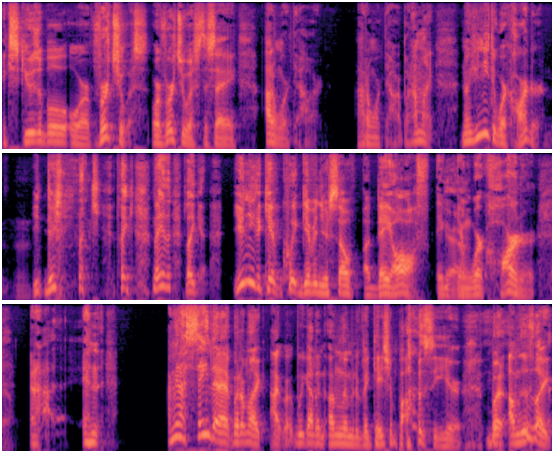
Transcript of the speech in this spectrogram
excusable or virtuous or virtuous to say, "I don't work that hard. I don't work that hard." But I'm like, no, you need to work harder. Mm-hmm. You, there's like, like, they- like, you need to keep, quit giving yourself a day off and, Yeah. and work harder. And I, and I mean, I say that, but I'm like, I, we got an unlimited vacation policy here. But I'm just like,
